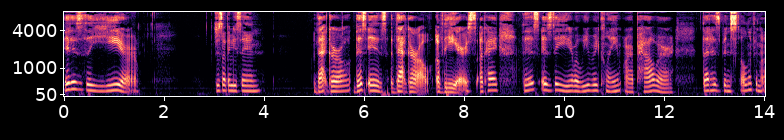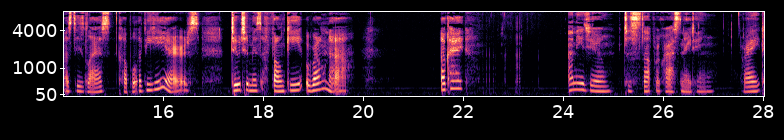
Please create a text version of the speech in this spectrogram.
It is the year. Just like they be saying, that girl, this is that girl of the years, okay? This is the year where we reclaim our power that has been stolen from us these last couple of years due to Miss Funky Rona. Okay? I need you to stop procrastinating, right?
